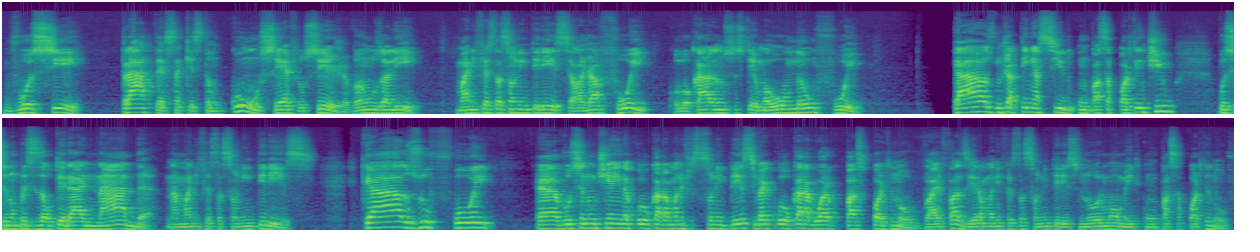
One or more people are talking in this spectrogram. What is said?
você trata essa questão com o CEF, ou seja, vamos ali, manifestação de interesse, ela já foi colocada no sistema ou não foi. Caso já tenha sido com o passaporte antigo, você não precisa alterar nada na manifestação de interesse. Caso foi é, você não tinha ainda colocado a manifestação de interesse, vai colocar agora com o passaporte novo. Vai fazer a manifestação de interesse normalmente com o passaporte novo.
